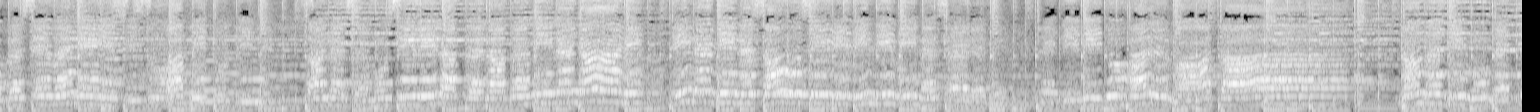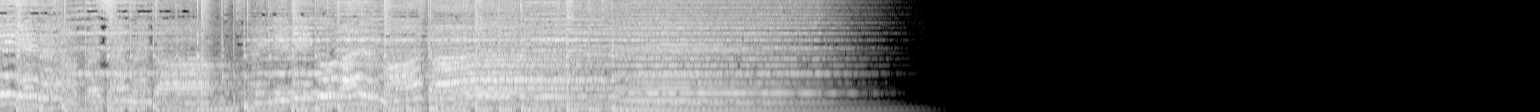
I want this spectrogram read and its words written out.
ඔබ සෙවනේ සිසු අපි තුතිනේ සනසමු සිරිලක ලබමින ඥානේ දින දින සෞසිරි විඳිමින සැරදේ මැදි විදුහල් මාතා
